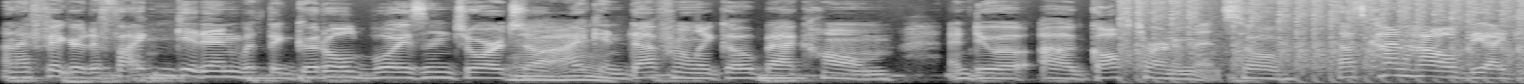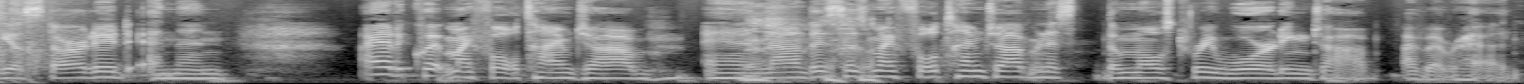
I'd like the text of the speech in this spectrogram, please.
And I figured if I can get in with the good old boys in Georgia, mm-hmm. I can definitely go back home and do a, a golf tournament. So that's kind of how the idea started. And then I had to quit my full time job. And now this is my full time job, and it's the most rewarding job I've ever had.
